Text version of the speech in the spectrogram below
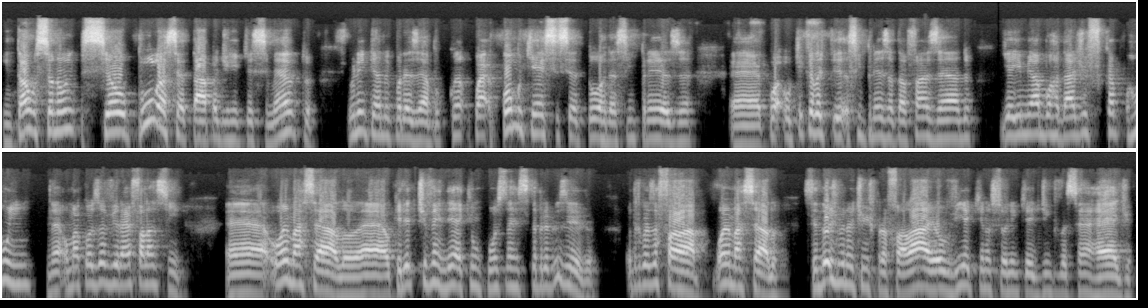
Então, se eu, não, se eu pulo essa etapa de enriquecimento, eu não entendo, por exemplo, como que é esse setor dessa empresa, é, o que, que ela, essa empresa está fazendo, e aí minha abordagem fica ruim. Né? Uma coisa é eu virar e falar assim, é, Oi, Marcelo, é, eu queria te vender aqui um curso na Receita Previsível. Outra coisa é falar, Oi, Marcelo, você tem dois minutinhos para falar? Eu vi aqui no seu LinkedIn que você é head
